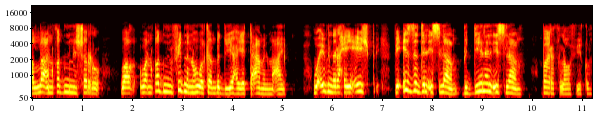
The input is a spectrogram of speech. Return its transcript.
الله أنقذني من شره وأنقذني من فتنة إنه هو كان بده إياها يتعامل معي. وابني راح يعيش بعزة الإسلام بالدين الإسلام. بارك الله فيكم.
